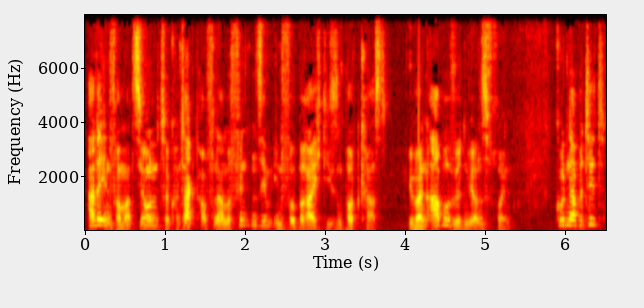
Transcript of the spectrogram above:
Alle Informationen zur Kontaktaufnahme finden Sie im Infobereich diesen Podcast. Über ein Abo würden wir uns freuen. Guten Appetit!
